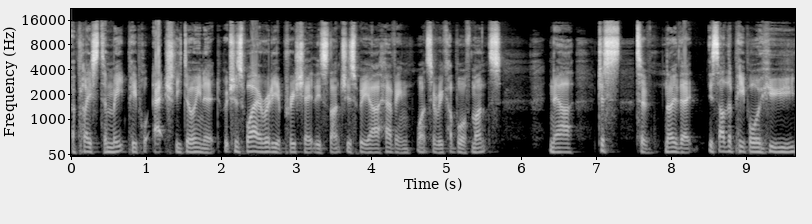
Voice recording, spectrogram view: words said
a place to meet people actually doing it, which is why I really appreciate these lunches we are having once every couple of months. Now, just to know that there's other people who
